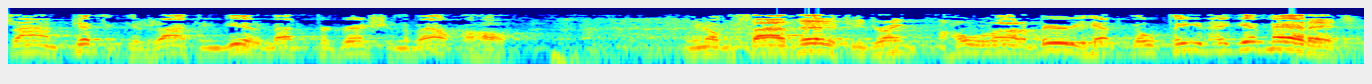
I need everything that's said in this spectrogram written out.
scientific as I can get about the progression of alcohol. You know, besides that, if you drink a whole lot of beer, you have to go pee and they get mad at you.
